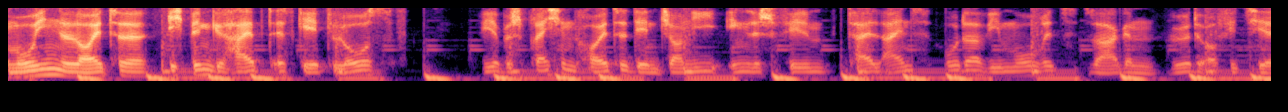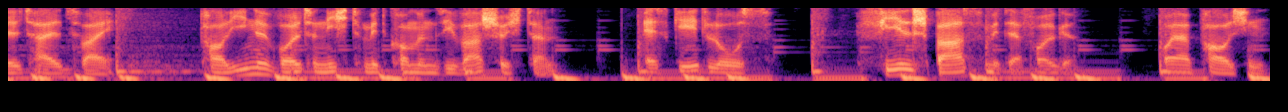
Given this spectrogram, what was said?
Moin Leute, ich bin gehypt, es geht los. Wir besprechen heute den Johnny English Film Teil 1 oder wie Moritz sagen würde offiziell Teil 2. Pauline wollte nicht mitkommen, sie war schüchtern. Es geht los. Viel Spaß mit der Folge. Euer Paulchen.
